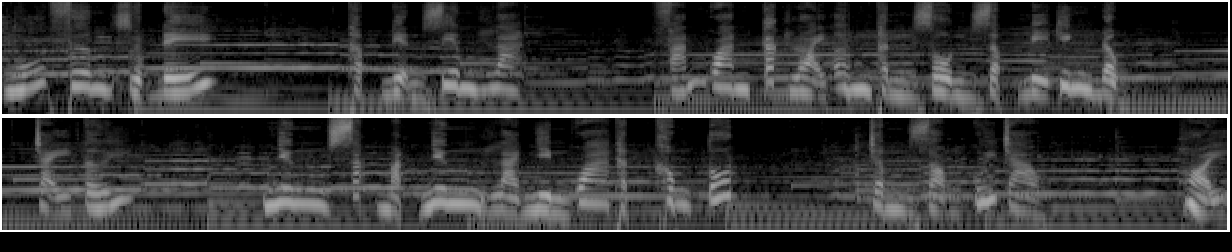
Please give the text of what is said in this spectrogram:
Ngũ phương dược đế, Thập điện diêm la. Phán quan các loại âm thần dồn dập bị kinh động, Chạy tới. Nhưng sắc mặt nhưng là nhìn qua thật không tốt. Trầm giọng cúi chào, Hỏi,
